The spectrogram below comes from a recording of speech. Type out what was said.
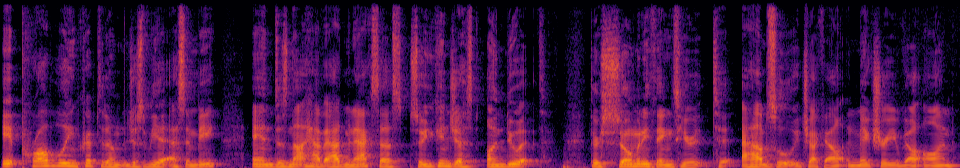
it probably encrypted them just via SMB and does not have admin access, so you can just undo it. There's so many things here to absolutely check out and make sure you've got on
